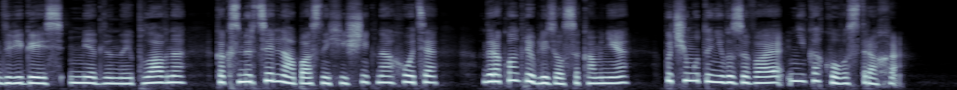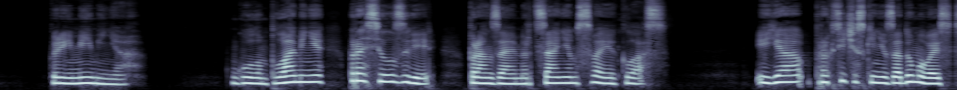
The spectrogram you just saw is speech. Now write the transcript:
Двигаясь медленно и плавно, как смертельно опасный хищник на охоте, дракон приблизился ко мне, почему-то не вызывая никакого страха. «Прими меня», Гулом пламени просил зверь, пронзая мерцанием своих глаз. И я, практически не задумываясь,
